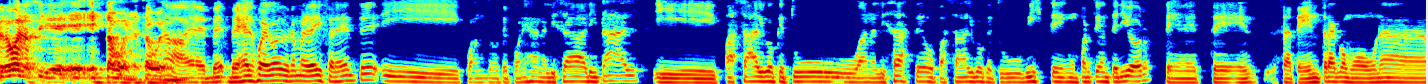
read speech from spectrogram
Pero bueno, sí, eh, eh, está bueno, está bueno. Eh, ves el juego de una manera diferente y cuando te pones a analizar y tal, y pasa algo que tú analizaste o pasa algo que tú viste en un partido anterior, te, te, o sea, te entra como una,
